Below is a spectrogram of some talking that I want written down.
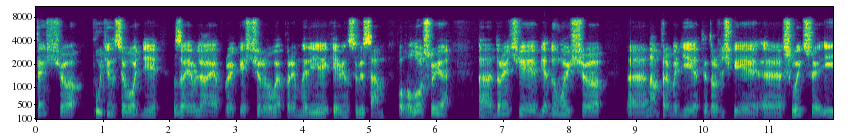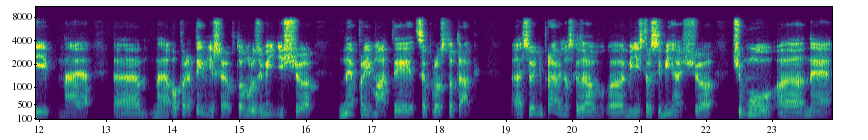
те, що Путін сьогодні заявляє про якесь чергове перемир'я, яке він собі сам оголошує. Е, До речі, я думаю, що е, нам треба діяти трошечки е, швидше і оперативніше в тому розумінні, що не приймати це просто так. Сьогодні правильно сказав міністр Сибіга, що чому не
